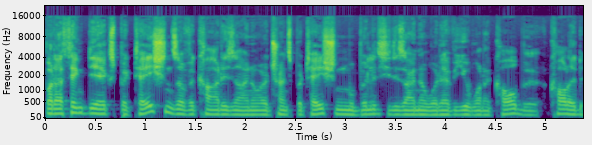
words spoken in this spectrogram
But i think the expectations of a car designer or a transportation mobility designer whatever you want to call, call it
